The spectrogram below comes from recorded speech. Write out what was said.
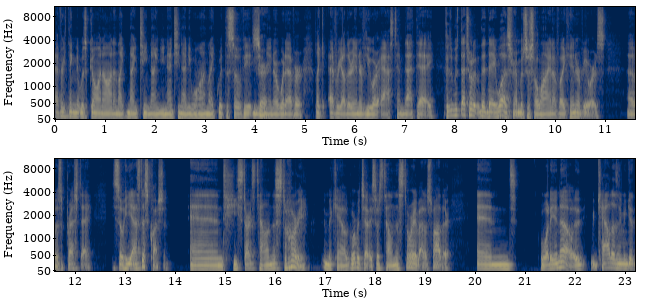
everything that was going on in like 1990, 1991, like with the Soviet sure. Union or whatever, like every other interviewer asked him that day. Because it was that's what the day was for him. It was just a line of like interviewers. Uh, it was a press day. So he asked this question and he starts telling this story. Mikhail Gorbachev, he starts telling this story about his father. And what do you know? Cal doesn't even get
